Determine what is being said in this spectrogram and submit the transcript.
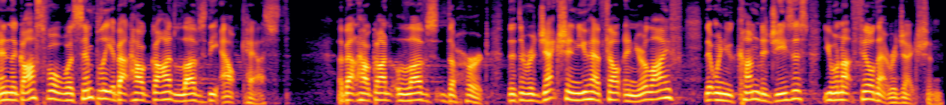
And the gospel was simply about how God loves the outcast, about how God loves the hurt, that the rejection you have felt in your life, that when you come to Jesus, you will not feel that rejection.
